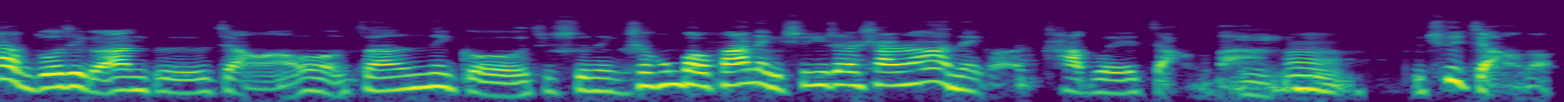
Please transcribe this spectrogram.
差不多这个案子讲完了，咱那个就是那个山洪爆发那个休息站杀人案那个差不多也讲了吧？嗯嗯，不去讲了。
